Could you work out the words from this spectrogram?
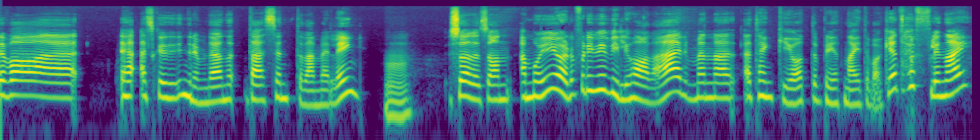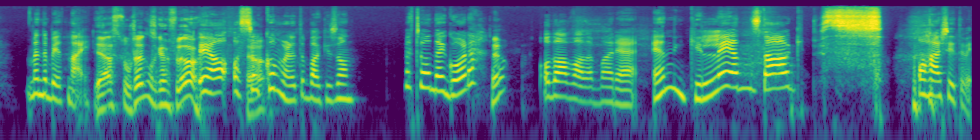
Det var eh, Jeg skal innrømme det, da jeg sendte deg melding, Mm. så er det sånn Jeg må jo gjøre det fordi vi vil jo ha deg her, men jeg, jeg tenker jo at det blir et nei tilbake. Et høflig nei, men det blir et nei. Jeg er stort sett ganske høflig, da. Ja, Og så Ja. kommer det tilbake sånn Vet du hva, det går, det. Ja. Og da var det bare en gledens dag, Yes. og her sitter vi.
